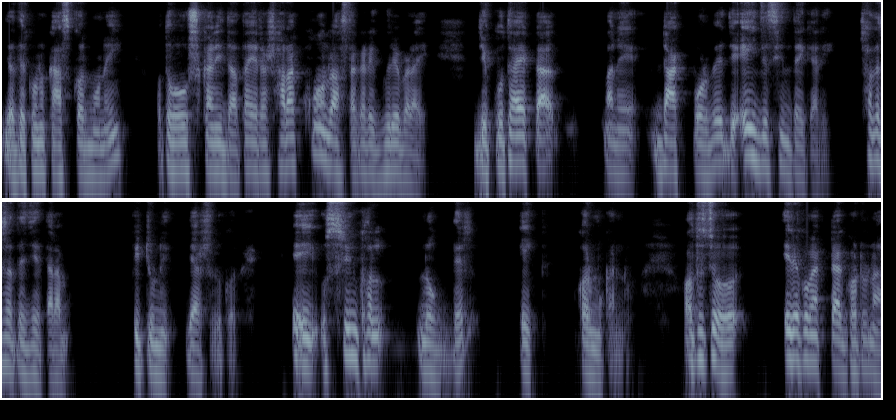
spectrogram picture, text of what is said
যাদের কোনো কাজকর্ম নেই, অথবা উস্কানি দাতা, এরা সারাক্ষণ রাস্তাঘাটে ঘুরে বেড়ায় যে কোথায় একটা মানে ডাক পড়বে যে এই যে ছিনতাইকারী, সাথে সাথে যে তারা পিটুনি দেওয়া শুরু করবে। এই উচ্ছৃঙ্খল লোকদের এই কর্মকাণ্ড। অথচ এরকম একটা ঘটনা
